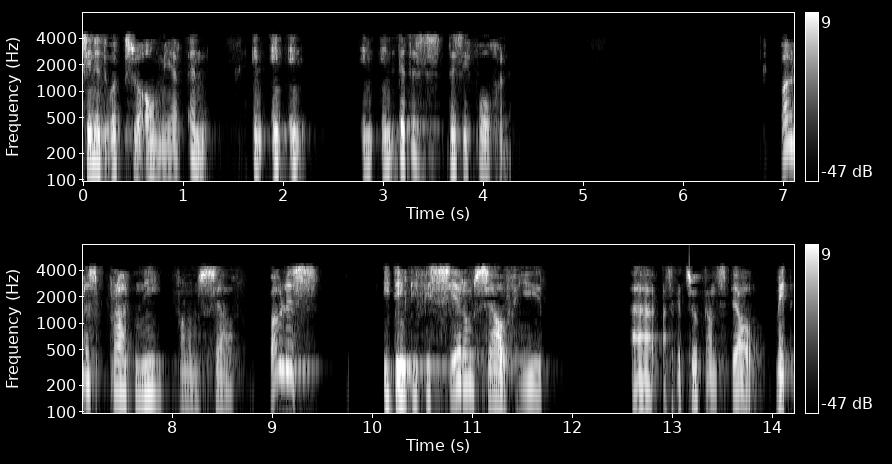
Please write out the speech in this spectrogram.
sien dit ook so al meer in. En en en en, en dit is dis die volgende. Paulus praat nie van homself nie. Paulus identifiseer homself hier uh as ek dit so kan stel met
